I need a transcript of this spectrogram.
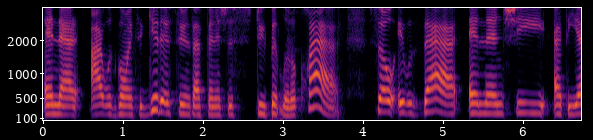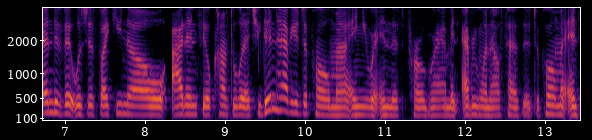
and that I was going to get it as soon as I finished this stupid little class. So it was that. And then she, at the end of it, was just like, you know, I didn't feel comfortable that you didn't have your diploma and you were in this program and everyone else has their diploma. And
